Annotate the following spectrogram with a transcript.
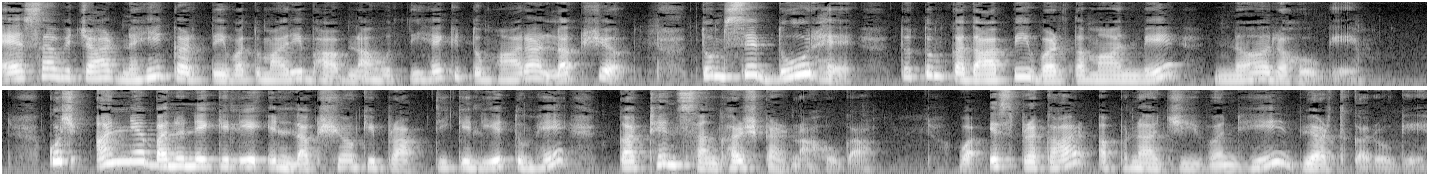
ऐसा विचार नहीं करते व तुम्हारी भावना होती है कि तुम्हारा लक्ष्य तुमसे दूर है तो तुम कदापि वर्तमान में न रहोगे। कुछ अन्य बनने के लिए इन लक्ष्यों की प्राप्ति के लिए तुम्हें कठिन संघर्ष करना होगा। व इस प्रकार अपना जीवन ही व्यर्थ करोगे।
